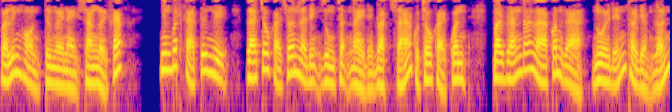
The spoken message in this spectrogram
và linh hồn từ người này sang người khác. Nhưng bất khả tư nghị là châu khải sơn lại định dùng trận này để đoạt xá của châu khải quân. Bởi vì hắn đã là con gà, nuôi đến thời điểm lớn,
